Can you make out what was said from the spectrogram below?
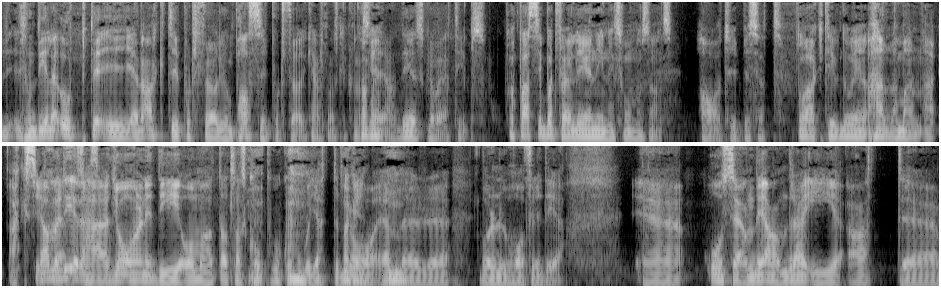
liksom dela upp det i en aktiv portfölj och en passiv portfölj kanske man skulle kunna okay. säga. Det skulle vara ett tips. Och passiv portfölj är en indexfond någonstans? Ja, typiskt sett. Och aktiv, då handlar man aktier Ja, men det är det här att jag har en idé om att Atlas Copco kommer gå jättebra okay. mm. eller eh, vad du nu har för idé. Eh, och sen det andra är att... Eh,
